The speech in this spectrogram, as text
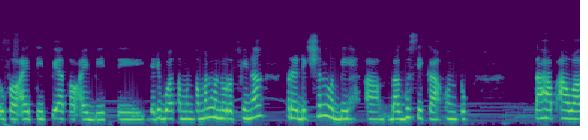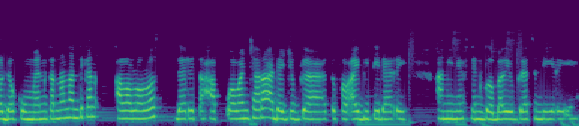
TOEFL ITP atau IBT. Jadi buat teman-teman menurut Vina prediction lebih uh, bagus sih kak untuk tahap awal dokumen karena nanti kan kalau lolos dari tahap wawancara ada juga TOEFL IBT dari Aminef dan Global Ugrad sendiri.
